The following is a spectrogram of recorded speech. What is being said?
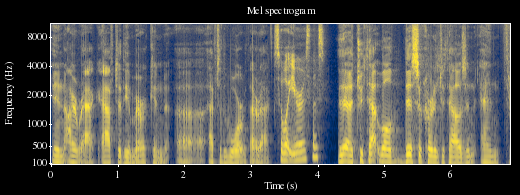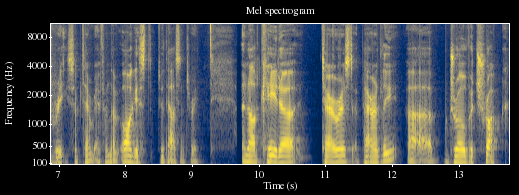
in Iraq after the American uh, after the war with Iraq. So what year is this? Yeah, two thousand. Well, this occurred in two thousand and three, September, if I'm August two thousand three. An Al Qaeda terrorist apparently uh, drove a truck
